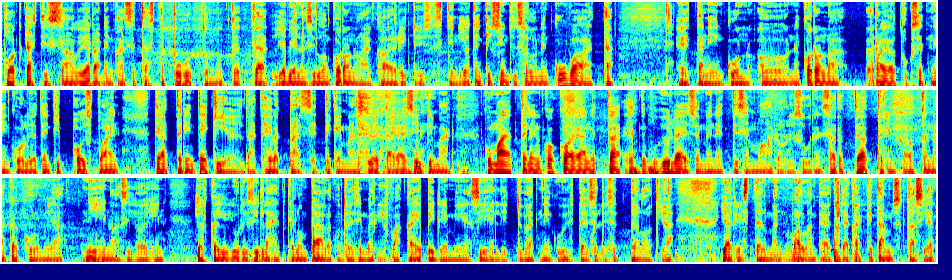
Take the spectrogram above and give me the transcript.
podcastissa on vieraiden kanssa tästä puhuttu, mutta että, ja vielä silloin korona-aikaa erityisesti, niin jotenkin syntyi sellainen kuva, että, että niin kuin, ne korona rajoitukset niin oli jotenkin pois vain teatterin tekijöiltä, että he eivät päässeet tekemään työtä ja esiintymään. Kun mä ajattelen koko ajan, että, että niin kuin yleisö menetti sen mahdollisuuden saada teatterin kautta näkökulmia niihin asioihin, jotka juuri sillä hetkellä on päällä, kuten esimerkiksi vaikka epidemia ja siihen liittyvät niin kuin yhteisölliset pelot ja järjestelmän vallankäyttö ja kaikki tämmöiset asiat.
